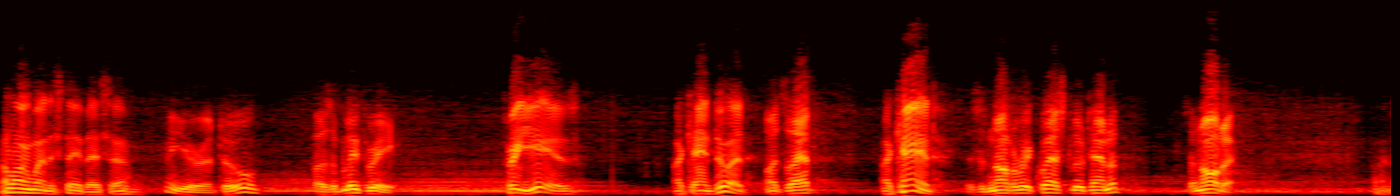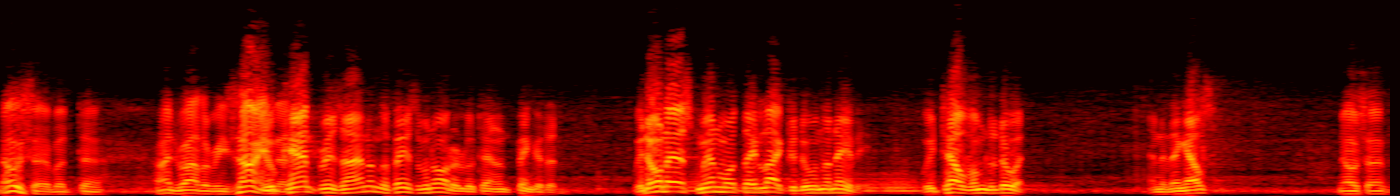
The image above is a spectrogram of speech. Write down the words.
How long am I to stay there, sir? A year or two. Possibly three. Three years? I can't do it. What's that? I can't. This is not a request, Lieutenant. It's an order. I know, sir, but uh, I'd rather resign. You than- can't resign in the face of an order, Lieutenant Pinkerton. We don't ask men what they'd like to do in the Navy. We tell them to do it. Anything else? No, sir.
